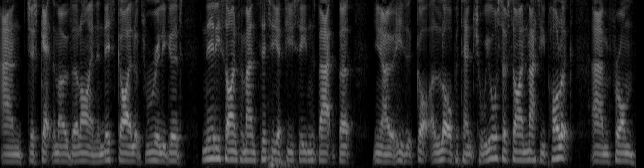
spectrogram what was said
and just get them over the line. And this guy looks really good. Nearly signed for Man City a few seasons back, but you know he's got a lot of potential. We also signed Mattie Pollock um, from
